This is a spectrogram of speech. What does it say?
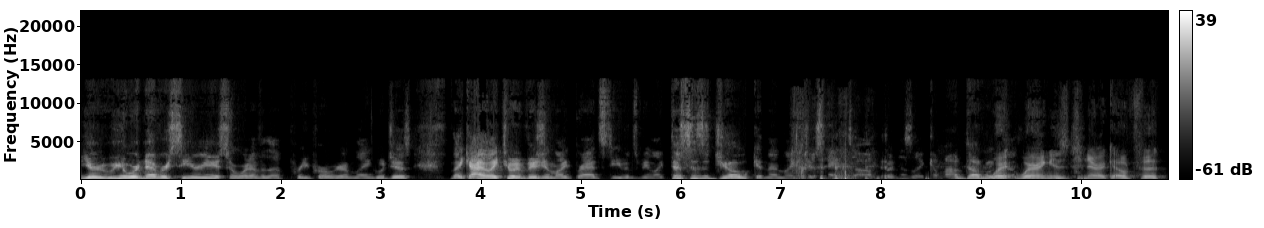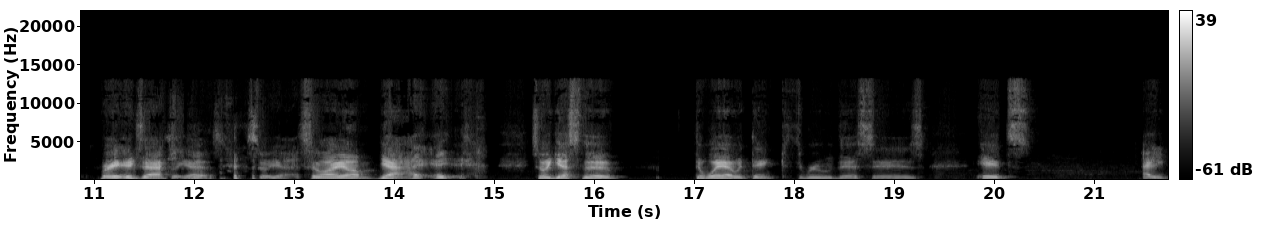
"You're you were never serious" or whatever the pre-programmed language is. Like I like to envision like Brad Stevens being like, "This is a joke," and then like just hangs up and is like, "I'm, I'm done with we- Wearing his generic outfit, right? Exactly. Yeah. yes. So yeah. So I um yeah I, I so I guess the the way I would think through this is it's I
